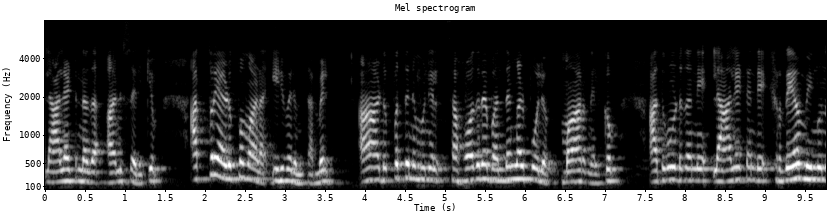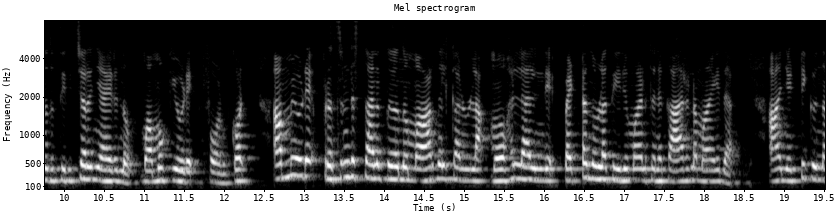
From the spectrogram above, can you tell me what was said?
ലാലേട്ടനത് അനുസരിക്കും. അത്ര ഇരുവരും തമ്മിൽ. ആ അടുപ്പത്തിന് മുന്നിൽ സഹോദര ബന്ധങ്ങൾ പോലും മാറി നിൽക്കും. അതുകൊണ്ട് തന്നെ ലാലേട്ടന്റെ ഹൃദയം വിങ്ങുന്നത് തിരിച്ചറിഞ്ഞായിരുന്നു മമ്മൂക്കിയുടെ ഫോൺ കോൾ. അമ്മയുടെ പ്രസിഡന്റ് സ്ഥാനത്ത് നിന്നും മാറി നിൽക്കാനുള്ള മോഹൻലാലിന്റെ പെട്ടെന്നുള്ള തീരുമാനത്തിന് കാരണമായത് ആ ഞെട്ടിക്കുന്ന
